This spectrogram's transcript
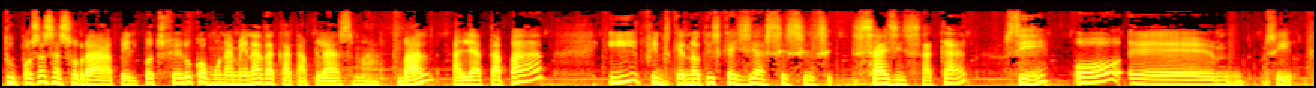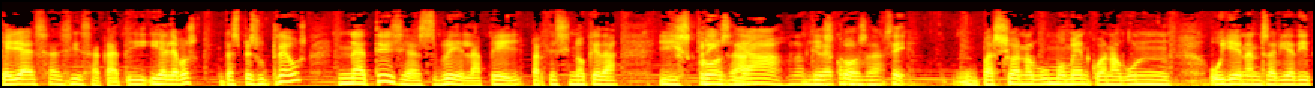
tu poses a sobre la pell. Pots fer-ho com una mena de cataplasma, val? allà tapat, i fins que notis que ja s'hagi secat, Sí. o eh, sí, que ja s'hagi secat i, i llavors després ho treus neteges bé la pell perquè si no queda lliscosa, Ja, no queda lliscosa. com- sí. Per això en algun moment quan algun oient ens havia dit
